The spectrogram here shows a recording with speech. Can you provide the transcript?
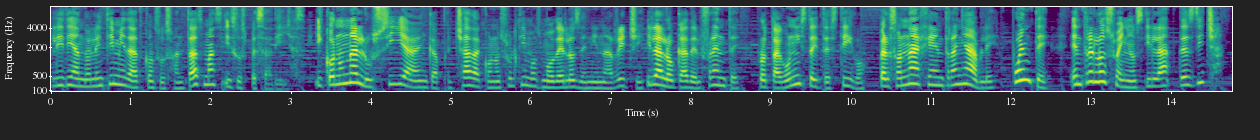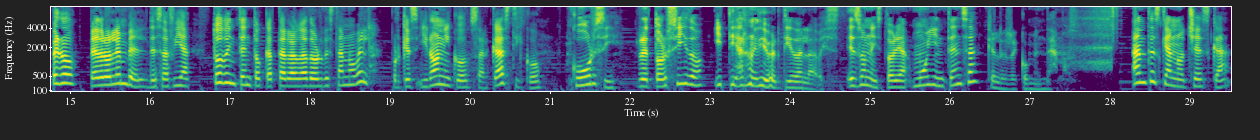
lidiando la intimidad con sus fantasmas y sus pesadillas. Y con una Lucía encaprichada con los últimos modelos de Nina Ricci y la loca del frente, protagonista y testigo, personaje entrañable, puente entre los sueños y la desdicha. Pero Pedro Lembel desafía todo intento catalogador de esta novela, porque es irónico, sarcástico, cursi, retorcido y tierno y divertido a la vez. Es una historia muy intensa que les recomendamos. Antes que anochezca,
